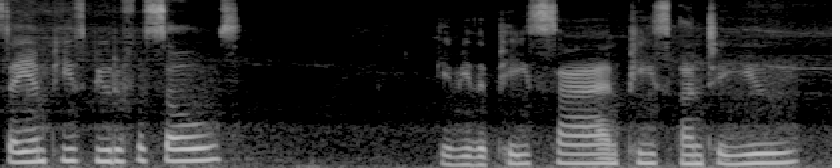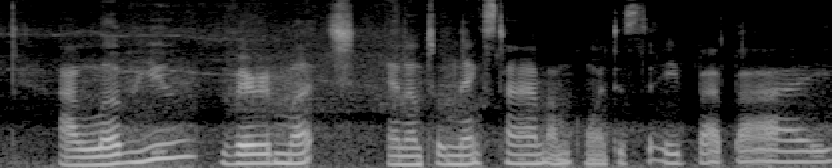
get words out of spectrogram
Stay in peace, beautiful souls. Give you the peace sign, peace unto you. I love you very much. And until next time, I'm going to say bye bye.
